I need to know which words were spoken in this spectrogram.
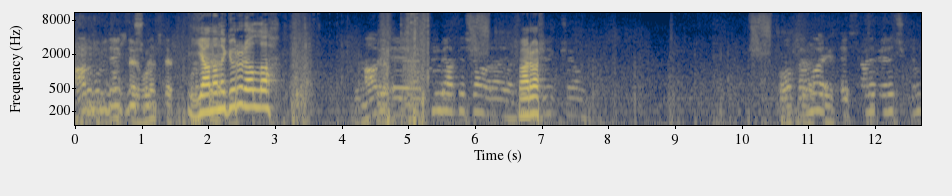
Abi bu Bulunçlar, düşmüyor. bulunçlar. Yananı görür Allah. Abi eee bunun bir arkadaş daha var hala. Var, var. Direkt bir şey olmuş. Oh ben var ya efsane bir yere çıktım.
